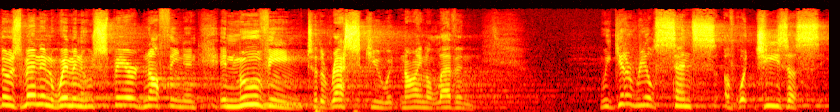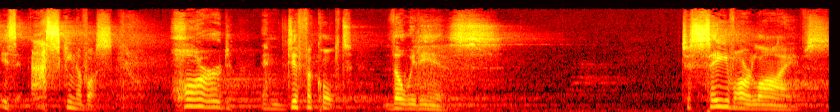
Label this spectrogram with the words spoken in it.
those men and women who spared nothing in, in moving to the rescue at 9 11. We get a real sense of what Jesus is asking of us, hard and difficult though it is, to save our lives,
